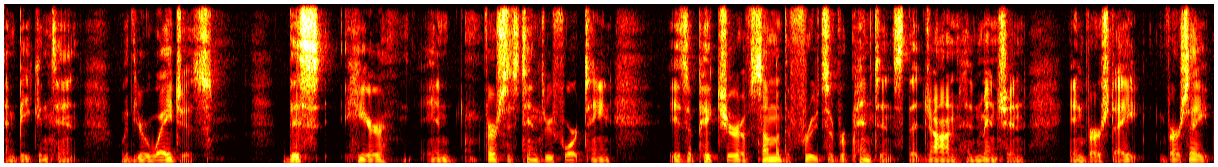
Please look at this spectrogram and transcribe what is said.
and be content with your wages. This here in verses 10 through 14 is a picture of some of the fruits of repentance that John had mentioned in verse 8. Verse 8.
